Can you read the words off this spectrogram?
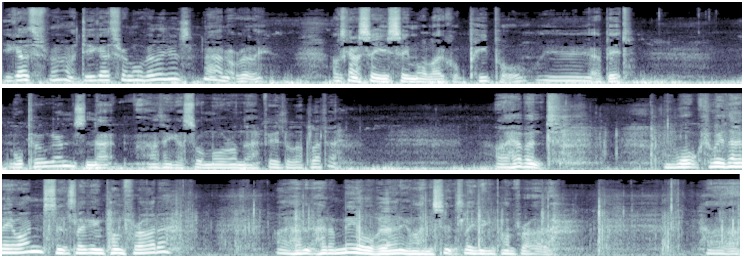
you go through, oh, do you go through more villages? No, not really. I was going to say you see more local people, yeah, a bit. More pilgrims? No, I think I saw more on the Via de la Plata. I haven't walked with anyone since leaving Ponferrada. I haven't had a meal with anyone since leaving Ponferrada. Uh,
